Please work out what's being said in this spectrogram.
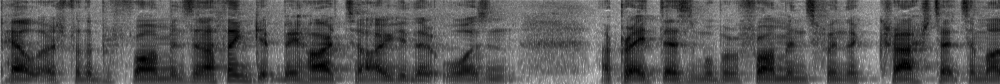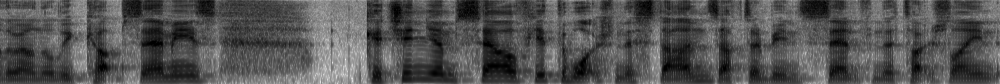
pelters for the performance, and I think it'd be hard to argue that it wasn't a pretty dismal performance when they crashed out to Motherwell in the League Cup semis. Caixinha himself, he had to watch from the stands after being sent from the touchline.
